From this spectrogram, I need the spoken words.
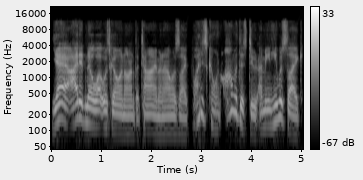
Yeah, I didn't know what was going on at the time, and I was like, "What is going on with this dude?" I mean, he was like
